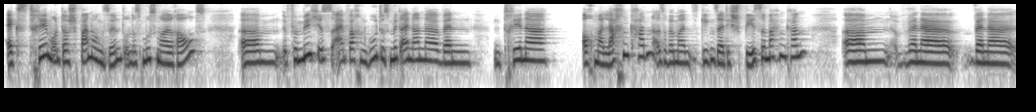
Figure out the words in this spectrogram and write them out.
extrem unter Spannung sind und das muss mal raus. Ähm, für mich ist es einfach ein gutes Miteinander, wenn ein Trainer auch mal lachen kann, also wenn man gegenseitig Späße machen kann, ähm, wenn er, wenn er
